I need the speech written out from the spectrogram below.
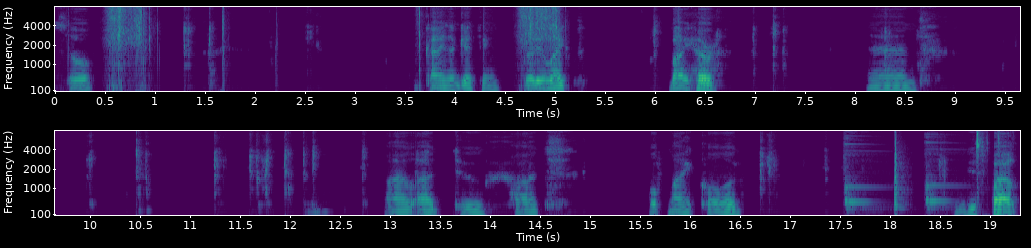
So kinda getting very liked by her. And I'll add two hearts of my color in this pile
